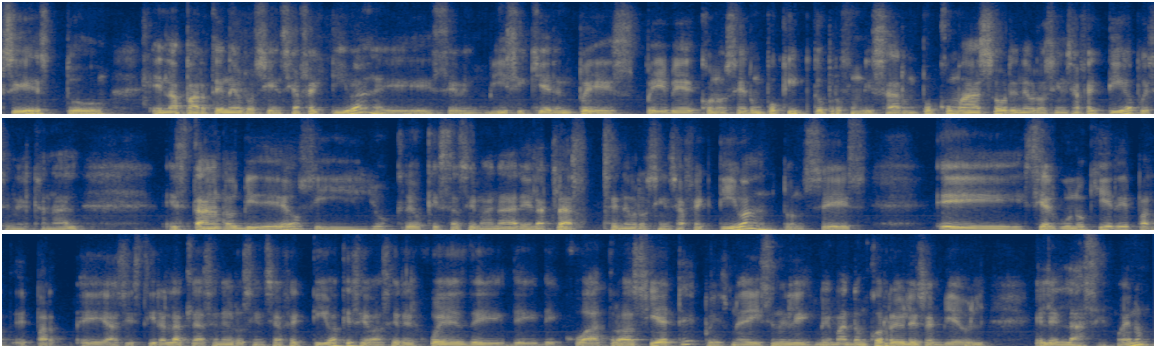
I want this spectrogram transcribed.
¿Sí? Esto en la parte de neurociencia afectiva, eh, y si quieren pues conocer un poquito, profundizar un poco más sobre neurociencia afectiva, pues en el canal están los videos y yo creo que esta semana daré la clase de neurociencia afectiva, entonces eh, si alguno quiere eh, asistir a la clase de neurociencia afectiva que se va a hacer el jueves de, de, 4 a 7, pues me dicen, me manda un correo y les envío el, el enlace. Bueno,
